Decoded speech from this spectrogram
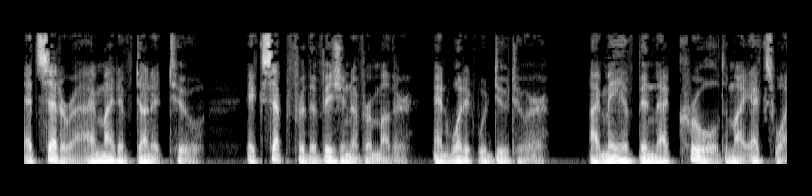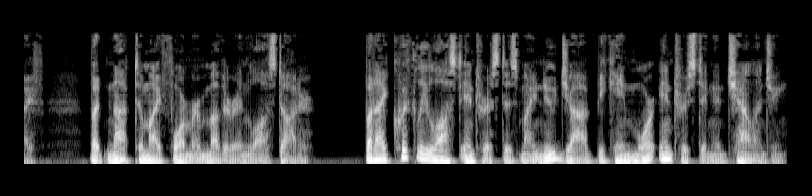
etc. I might have done it too, except for the vision of her mother and what it would do to her. I may have been that cruel to my ex-wife, but not to my former mother-in-law's daughter. But I quickly lost interest as my new job became more interesting and challenging.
